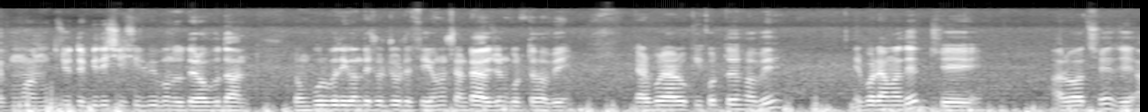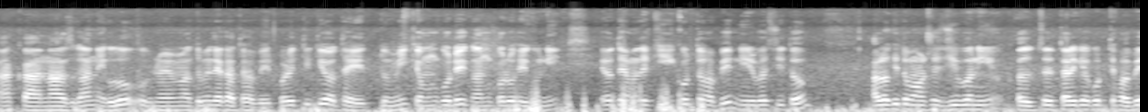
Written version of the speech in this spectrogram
এবং মহান মুক্তিযুদ্ধে বিদেশি শিল্পী বন্ধুদের অবদান এবং পূর্ব দিগন্তে সূর্য উঠেছে এই অনুষ্ঠানটা আয়োজন করতে হবে। তারপরে আরও কি করতে হবে? এরপরে আমাদের যে আরও আছে, যে আঁকা, নাচ, গান, এগুলো অভিনয়ের মাধ্যমে দেখাতে হবে। এরপরে তৃতীয় অধ্যায়ে, তুমি কেমন করে গান করো হেগুনি এ অধ্যায়ে আমাদের কী করতে হবে? নির্বাচিত, আলোকিত মানুষের জীবনী তালিকা করতে হবে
